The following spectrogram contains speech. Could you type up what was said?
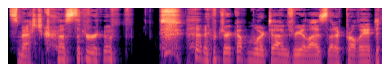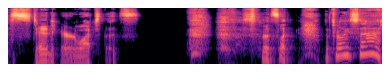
smashed across the room. And after a couple more times, realized that I probably had to stand here and watch this. so it's like that's really sad.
